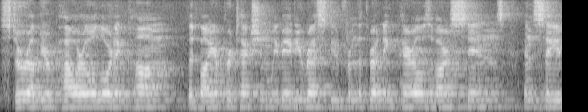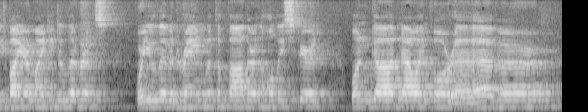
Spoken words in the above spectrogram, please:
Stir up your power, O Lord, and come, that by your protection we may be rescued from the threatening perils of our sins and saved by your mighty deliverance. For you live and reign with the Father and the Holy Spirit, one God, now and forever.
